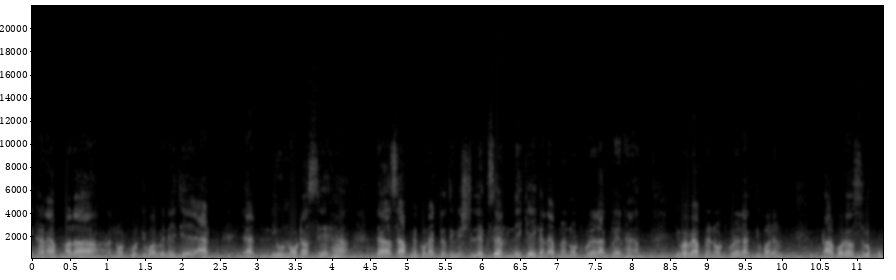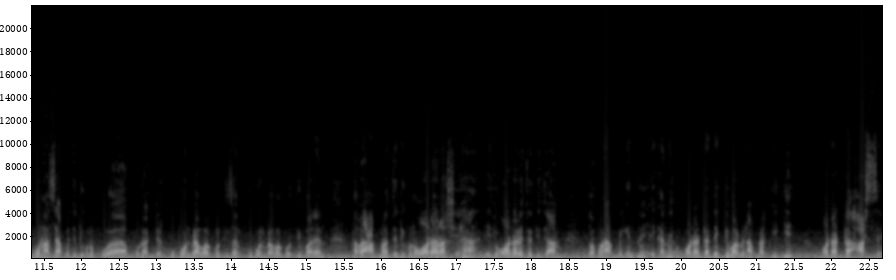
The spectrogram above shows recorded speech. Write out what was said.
এখানে আপনারা নোট করতে পারবেন, এই যে অ্যাড অ্যাড নিউ নোট আছে হ্যাঁ? দেখা যাচ্ছে আপনি কোনো একটা জিনিস লিখছেন, লিখে এখানে আপনার নোট করে রাখলেন হ্যাঁ? এভাবে আপনি নোট করে রাখতে পারেন। তারপরে হচ্ছিল কুপন আছে, আপনি যদি কোনো প্রোডাক্টের কুপন ব্যবহার করতে চান কুপন ব্যবহার করতে পারেন। তারপর আপনার যদি কোনো অর্ডার আসে হ্যাঁ? এই যে অর্ডারে যদি যান, তখন আপনি কিন্তু এখানে অর্ডারটা দেখতে পারবেন, আপনার কী কী অর্ডারটা আসছে।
